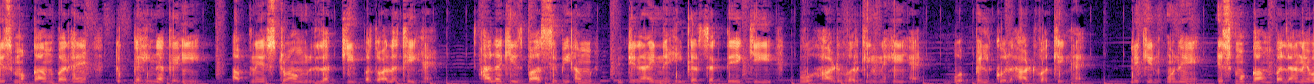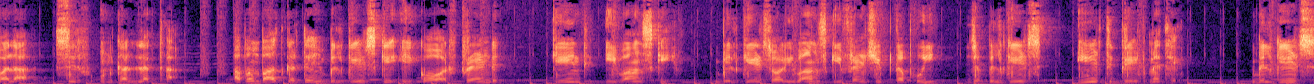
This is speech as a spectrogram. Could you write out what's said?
इस मुकाम पर हैं तो कहीं ना कहीं अपने स्ट्रॉन्ग लक की बदौलत ही हैं। हालाँकि इस बात से भी हम डिनाई नहीं कर सकते कि वो हार्ड वर्किंग नहीं है, वो बिल्कुल हार्ड वर्किंग है। लेकिन उन्हें इस मुकाम पर लाने वाला सिर्फ़ उनका लक था। अब हम बात करते हैं बिल गेट्स के एक और फ्रेंड केंट इवांस की बिल गेट्स और इवांस की फ्रेंडशिप तब हुई जब बिल गेट्स एट्थ ग्रेड में थे। बिल गेट्स,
